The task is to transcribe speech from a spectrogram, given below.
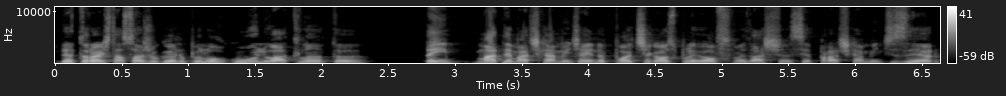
Detroit está só jogando pelo orgulho, o Atlanta tem matematicamente ainda pode chegar aos playoffs, mas a chance é praticamente zero.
